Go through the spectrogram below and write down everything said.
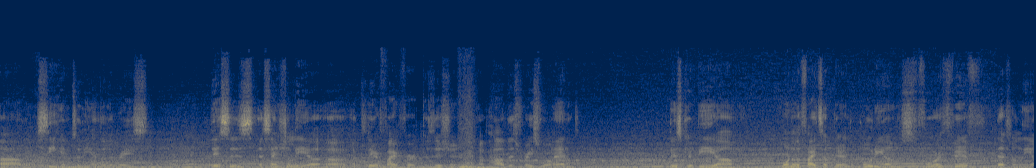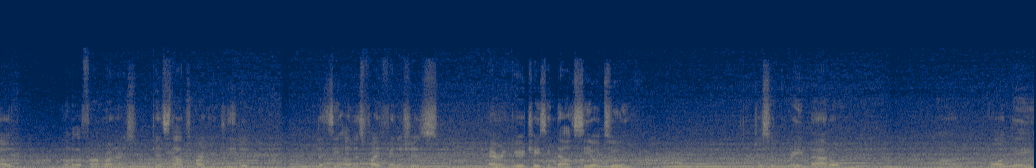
um, see him to the end of the race. This is essentially a, a, a clear fight for position of how this race will end. This could be um, one of the fights up there in the podiums, fourth, fifth, definitely out one of the front runners. Pit stops are completed. Let's see how this fight finishes. Aaron Greer chasing down CO2. Just a great battle um, all day.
